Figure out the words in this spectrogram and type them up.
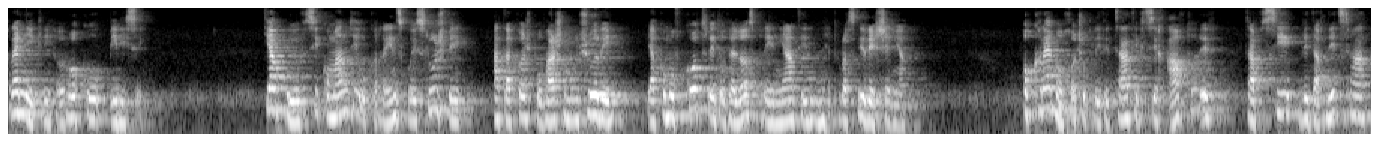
премії книги року BBC. Дякую всій команді Української служби, а також поважному журі, якому вкотре довелось прийняти непрості рішення. Окремо хочу привітати всіх авторів та всі видавництва,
